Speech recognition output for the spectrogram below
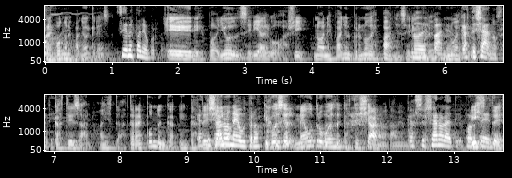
¿Respondo en español, crees? Sí, en español, por favor. En español sería algo allí. No, en español, pero no de España. Sería No de España, nuestro. castellano sería. Castellano, ahí está. Te respondo en, ca- en castellano. Castellano neutro. Que puede ser neutro, puede ser castellano también. puede. Castellano latino. ¿Viste?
